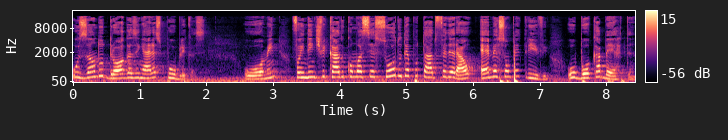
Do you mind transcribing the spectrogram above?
usando drogas em áreas públicas. O homem foi identificado como assessor do deputado federal Emerson Petrive, o Boca Aberta.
